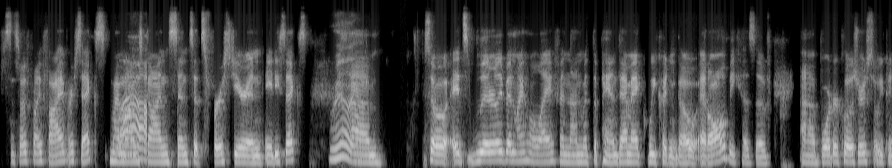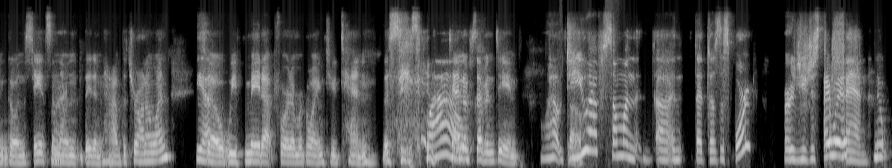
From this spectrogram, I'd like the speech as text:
since I was probably 5 or 6. My Wow. mom's gone since its first year in 86. really? Um, so it's literally been my whole life. And then with the pandemic, we couldn't go at all because of uh, border closures. So we couldn't go in the States. And Right. then they didn't have the Toronto one. yeah. So we've made up for it and we're going to 10 this season. Wow. 10 of 17. wow. Do you have someone uh, that does the sport, or are you just a I wish. fan? Nope.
